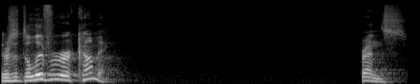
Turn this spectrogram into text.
There's a deliverer coming. Friends,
